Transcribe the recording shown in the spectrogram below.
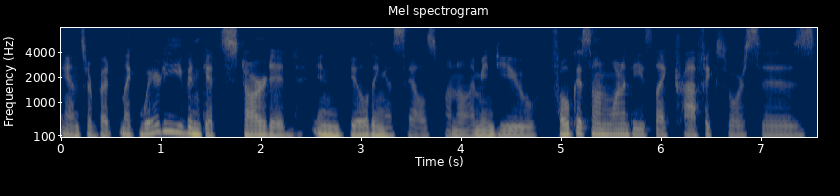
answer, but like, where do you even get started in building a sales funnel? I mean, do you focus on one of these like traffic sources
